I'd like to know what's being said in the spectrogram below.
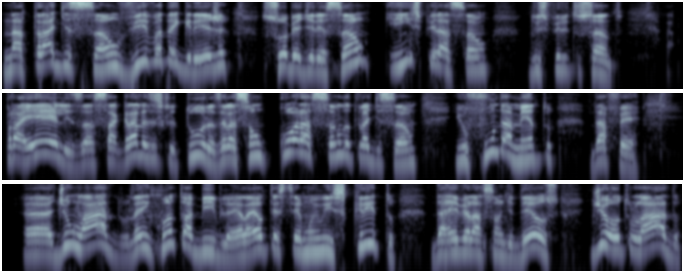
na tradição viva da igreja, sob a direção e inspiração do Espírito Santo. Para eles, as sagradas escrituras, elas são o coração da tradição e o fundamento da fé. Uh, de um lado, né, enquanto a Bíblia ela é o testemunho escrito da revelação de Deus, de outro lado,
